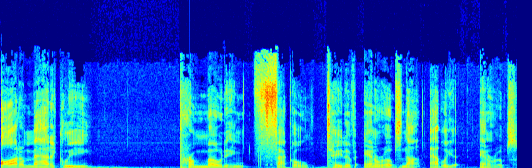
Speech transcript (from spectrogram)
automatically promoting facultative anaerobes, not obligate anaerobes.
